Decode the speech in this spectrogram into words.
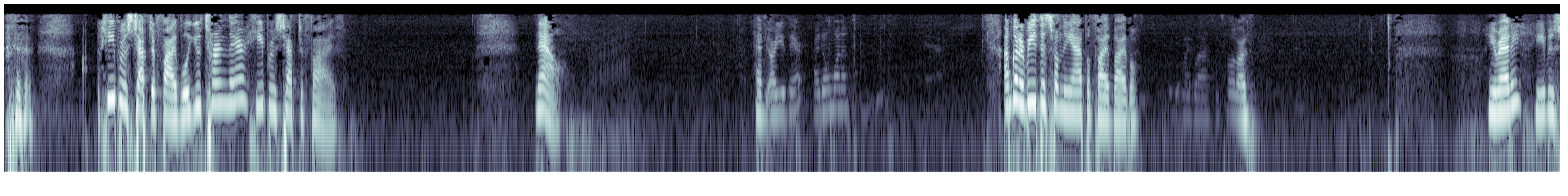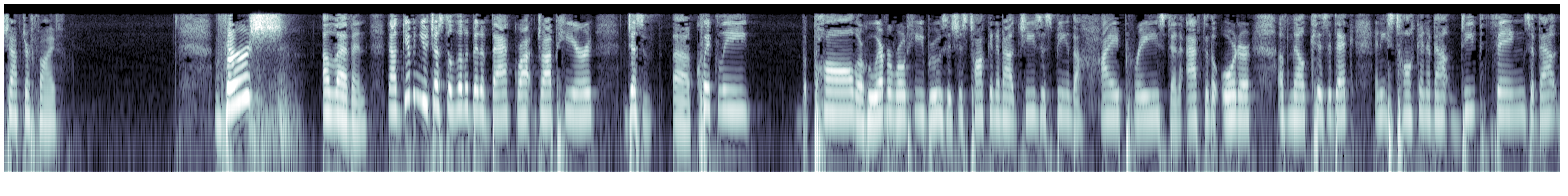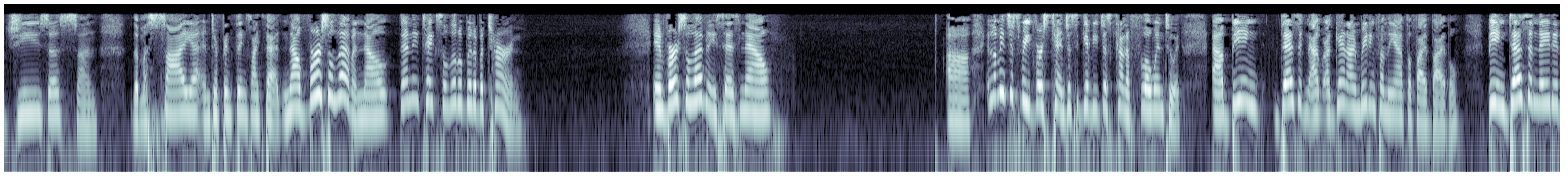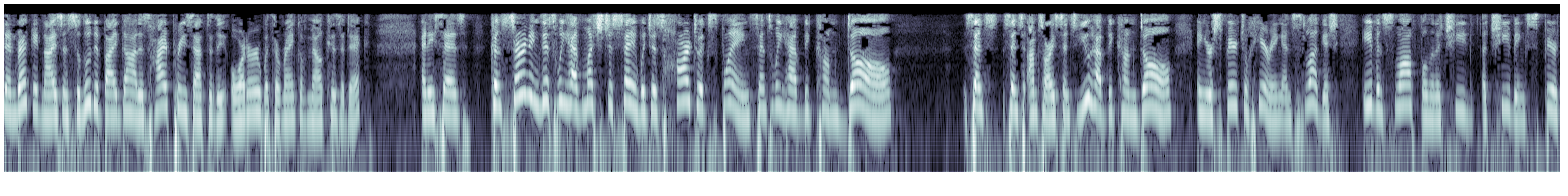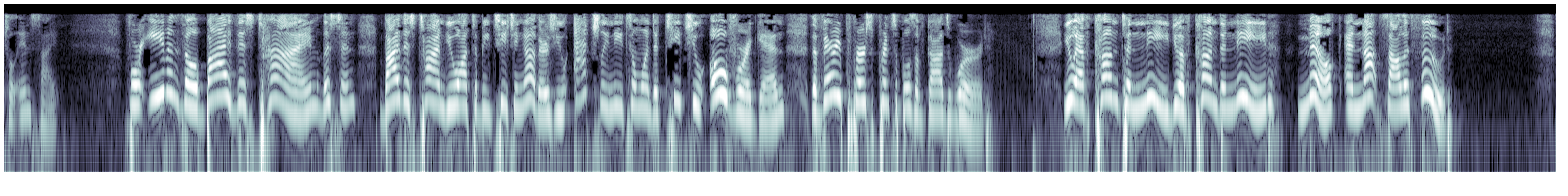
Hebrews chapter 5. Will you turn there? Hebrews chapter 5. Now, have, are you there? I don't want to. I'm going to read this from the Amplified Bible. Hold on. You ready? Hebrews chapter 5. Verse 11. Now, giving you just a little bit of backdrop here, just uh, quickly, Paul or whoever wrote Hebrews is just talking about Jesus being the high priest and after the order of Melchizedek. And he's talking about deep things about Jesus and the Messiah and different things like that. Now, verse 11, now, then he takes a little bit of a turn. In verse 11, he says, Now, uh, and let me just read verse 10 just to give you just kind of flow into it. Uh, being designated, again, I'm reading from the Amplified Bible. Being designated and recognized and saluted by God as high priest after the order with the rank of Melchizedek. And he says, Concerning this, we have much to say, which is hard to explain since we have become dull. Since, since, I'm sorry, since you have become dull in your spiritual hearing and sluggish, even slothful in achieve, achieving spiritual insight. For even though by this time, listen, by this time you ought to be teaching others, you actually need someone to teach you over again the very first principles of God's Word. You have come to need, you have come to need milk and not solid food.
